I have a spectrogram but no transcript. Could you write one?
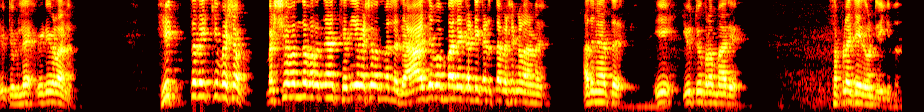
യൂട്യൂബിലെ വീഡിയോകളാണ്. ഹിത്തറയ്ക്ക് വിഷം. വിഷമെന്ന് പറഞ്ഞാൽ ചെറിയ വിഷമൊന്നുമല്ല രാജവമ്പാലെ കാട്ടി കടുത്ത വിഷങ്ങളാണ് അതിനകത്ത് ഈ യൂട്യൂബർമാര് സപ്ലൈ ചെയ്തുകൊണ്ടിരിക്കുന്നത്.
